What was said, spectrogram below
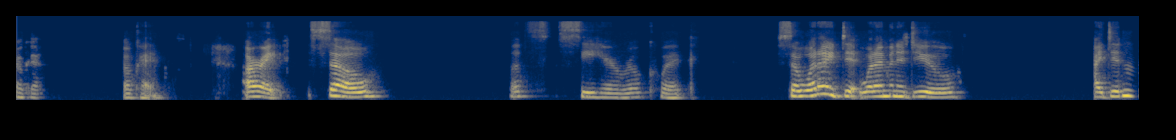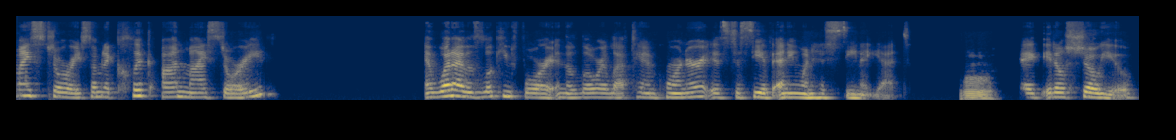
Okay. Okay. All right. So let's see here real quick. So what I did, what I'm going to do, I did my story. So I'm going to click on my story. And what I was looking for in the lower left-hand corner is to see if anyone has seen it yet. Mm. Okay, it'll show you.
